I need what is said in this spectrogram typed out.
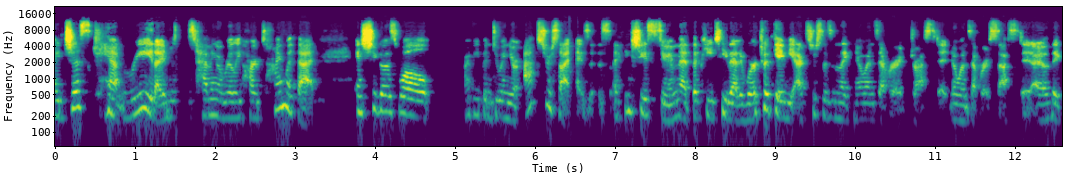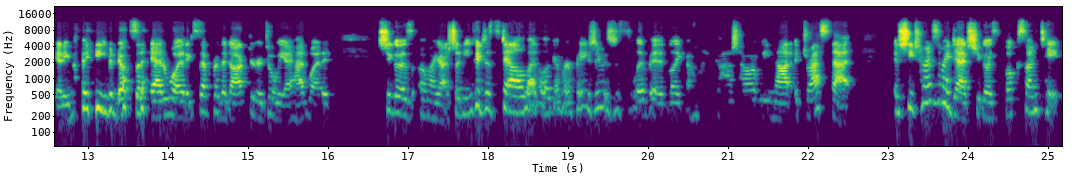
I just can't read. I'm just having a really hard time with that. And she goes, Well, have you been doing your exercises? I think she assumed that the PT that I worked with gave me exercises and like no one's ever addressed it. No one's ever assessed it. I don't think anybody even knows that I had one except for the doctor who told me I had one. And she goes, Oh my gosh. And you could just tell by the look of her face, she was just livid, like, Oh my gosh, how have we not addressed that? And she turns to my dad, she goes, Books on tape.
